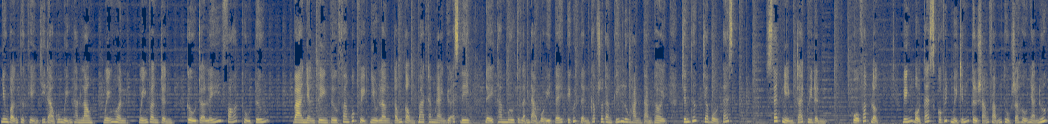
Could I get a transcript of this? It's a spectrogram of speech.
nhưng vẫn thực hiện chỉ đạo của Nguyễn Thanh Long, Nguyễn Huỳnh, Nguyễn Văn Trịnh, cựu trợ lý phó thủ tướng và nhận tiền từ Phan Quốc Việt nhiều lần tổng cộng 300.000 USD để tham mưu cho lãnh đạo Bộ Y tế ký quyết định cấp số đăng ký lưu hành tạm thời chính thức cho bộ test xét nghiệm trái quy định của pháp luật biến bộ test COVID-19 từ sản phẩm thuộc sở hữu nhà nước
